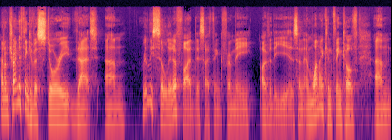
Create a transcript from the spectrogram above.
And I'm trying to think of a story that um, really solidified this. I think for me over the years, and and one I can think of um,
